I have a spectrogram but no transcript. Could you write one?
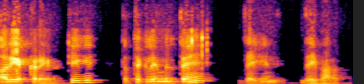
रिएक्ट करेगा ठीक है तब तक के लिए मिलते हैं जय हिंद जय भारत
